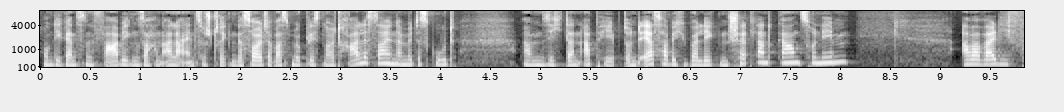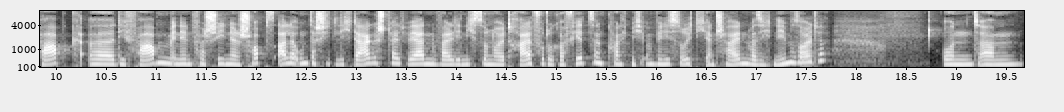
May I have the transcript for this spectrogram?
um die ganzen farbigen Sachen alle einzustricken. Das sollte was möglichst Neutrales sein, damit es gut ähm, sich dann abhebt. Und erst habe ich überlegt, ein Shetland-Garn zu nehmen. Aber weil die, Farb, äh, die Farben in den verschiedenen Shops alle unterschiedlich dargestellt werden, weil die nicht so neutral fotografiert sind, konnte ich mich irgendwie nicht so richtig entscheiden, was ich nehmen sollte. Und ähm,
